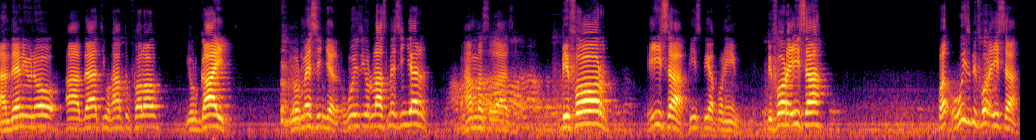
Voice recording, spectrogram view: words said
and then you know uh, that you have to follow your guide your messenger who is your last messenger Muhammad sallallahu alaihi wasallam before Isa peace be upon him. Before Isa well, who is before Isa?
